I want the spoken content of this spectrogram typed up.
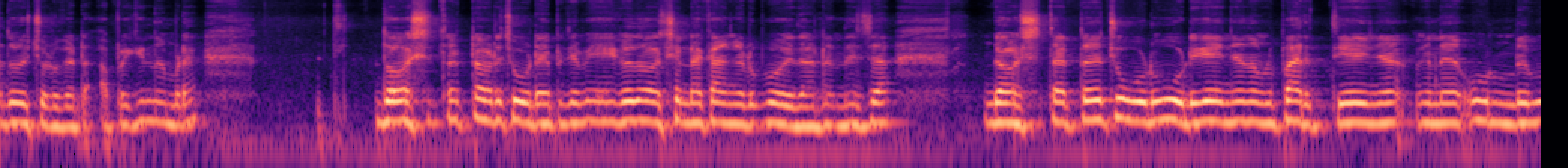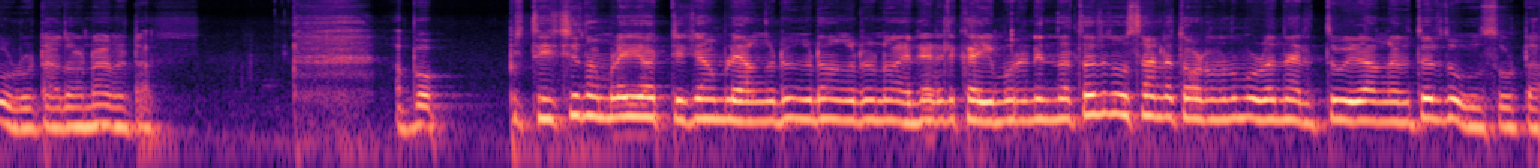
അത് ഒഴിച്ച് കൊടുക്കട്ടെ അപ്പോഴേക്കും നമ്മുടെ ദോശത്തട്ട് അവിടെ ചൂടായപ്പോൾ വേഗം ദോശ ഉണ്ടാക്കാൻ അങ്ങോട്ട് പോയതാണ്. എന്താ വെച്ചാൽ ദോശത്തട്ട് ചൂട് കൂടി കഴിഞ്ഞാൽ നമ്മൾ പരത്തി കഴിഞ്ഞാൽ ഇങ്ങനെ ഉരുണ്ട് കൂടും കേട്ടോ. അതുകൊണ്ടാണ് കേട്ടോ. അപ്പോൾ പ്രത്യേകിച്ച് നമ്മൾ ഈ ഒറ്റയ്ക്കാകുമ്പോഴേ അങ്ങോട്ടും ഇങ്ങോട്ടും അങ്ങോട്ടും ഇങ്ങോട്ടും അതിന്റെ ഇടയിൽ കൈമുറിണ്ട്. ഇന്നത്തെ ഒരു ദിവസമാണ് തുടർന്ന് മുഴുവൻ നിരത്ത് വീഴുക അങ്ങനത്തെ ഒരു ദിവസം കേട്ടോ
